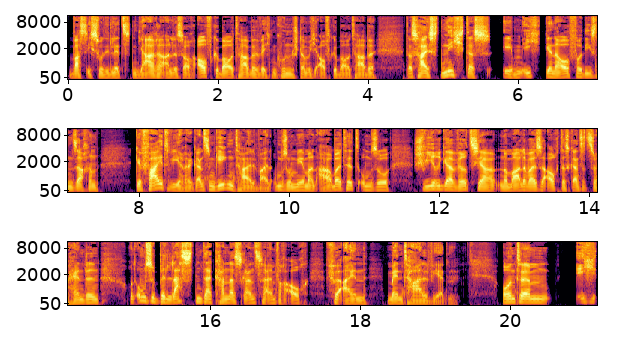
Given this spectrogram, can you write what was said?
was ich so die letzten Jahre alles auch aufgebaut habe, welchen Kundenstamm ich aufgebaut habe, das heißt nicht, dass eben ich genau vor diesen Sachen gefeit wäre. Ganz im Gegenteil, weil umso mehr man arbeitet, umso schwieriger wird's ja normalerweise auch, das Ganze zu handeln. Und umso belastender kann das Ganze einfach auch für einen mental werden. Und ähm, ich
